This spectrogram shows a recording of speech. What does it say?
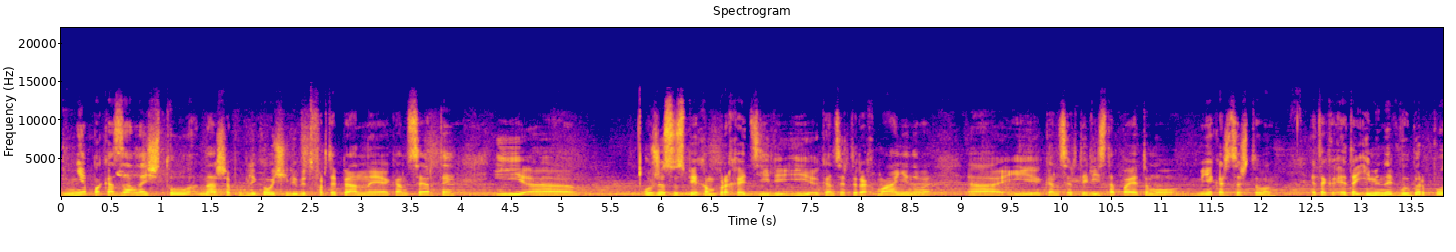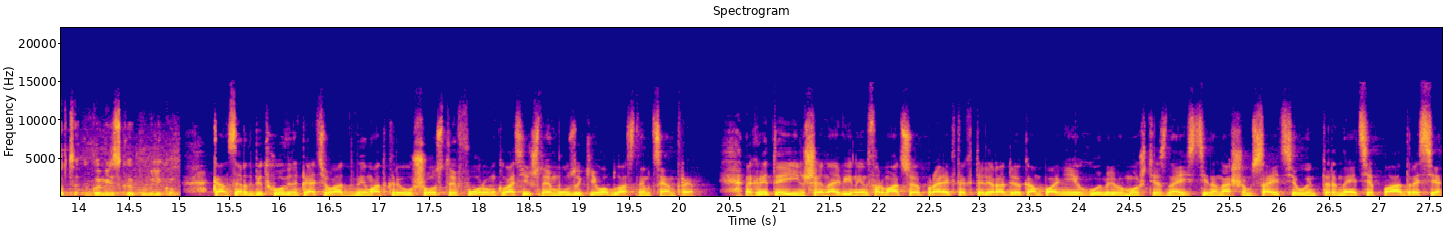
Мне показалось, что наша публика очень любит фортепианные концерты, и э, уже с успехом проходили и концерты Рахманинова, и концерты Листа, поэтому мне кажется, что это, это именно выбор под гомельскую публику. Концерт «Бетховен 5 у 1» открыл шосты форум классичной музыки в областном центре. Гэта і іншыя навіны інфармацыю о праектах тэлерадыёкампаніі Гомель вы можете знайсці на нашым сайце ў інтэрнэце па адрасе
